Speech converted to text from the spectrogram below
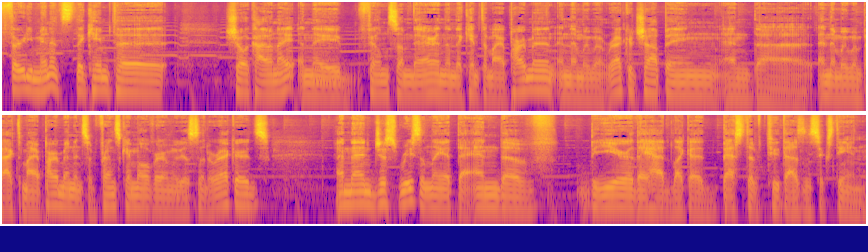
30 minutes. They came to Showa Kayo night and they mm-hmm. filmed some there and then they came to my apartment and then we went record shopping and uh, and then we went back to my apartment and some friends came over and we listened to records and then just recently at the end of the year they had like a best of 2016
